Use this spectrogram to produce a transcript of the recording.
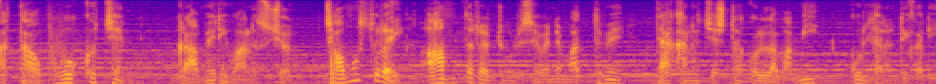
আর তা উপভোগ করছেন গ্রামেরই মানুষজন। সমস্তরাই আমতারা টোয়েন্টি সেভেনের মাধ্যমে দেখানোর চেষ্টা করলাম আমি কল্যাণ অধিকারী।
